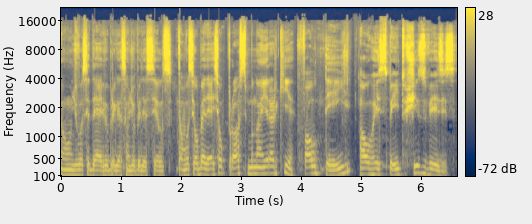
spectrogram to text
onde você deve a obrigação de obedecê-los. Então você obedece ao próximo na hierarquia. Faltei ao respeito X vezes,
